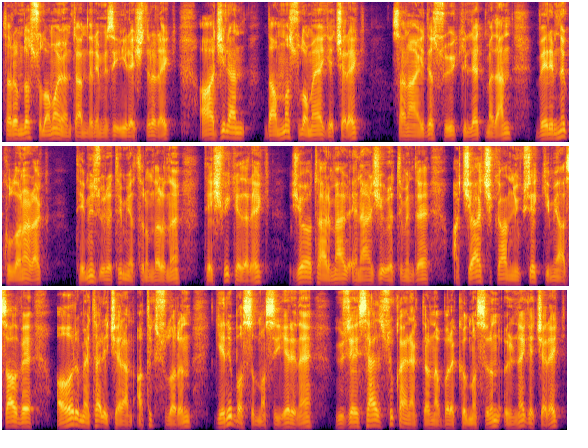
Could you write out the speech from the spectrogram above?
tarımda sulama yöntemlerimizi iyileştirerek, acilen damla sulamaya geçerek, sanayide suyu kirletmeden, verimli kullanarak, temiz üretim yatırımlarını teşvik ederek, jeotermal enerji üretiminde açığa çıkan yüksek kimyasal ve ağır metal içeren atık suların geri basılması yerine yüzeysel su kaynaklarına bırakılmasının önüne geçerek,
